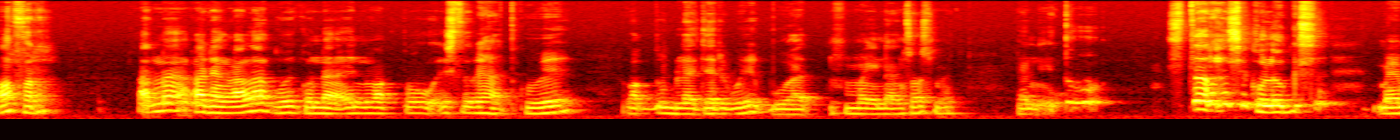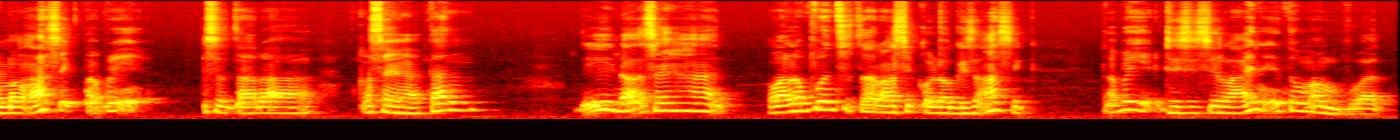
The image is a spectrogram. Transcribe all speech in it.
over karena kadang kala gue gunain waktu istirahat gue waktu belajar gue buat mainan sosmed. Dan itu secara psikologis memang asik tapi secara kesehatan tidak sehat. Walaupun secara psikologis asik tapi di sisi lain itu membuat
